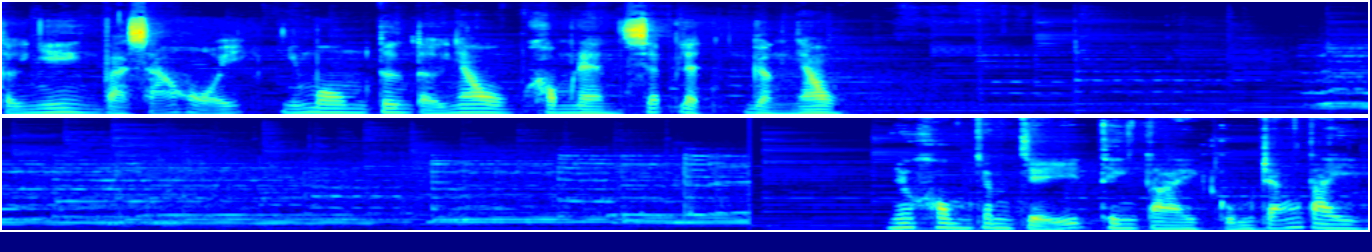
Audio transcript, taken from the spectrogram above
tự nhiên và xã hội, những môn tương tự nhau, không nên xếp lịch gần nhau. Nếu không chăm chỉ, thiên tài cũng trắng tay.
